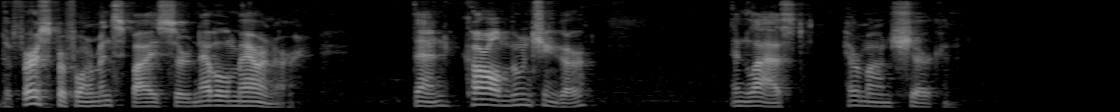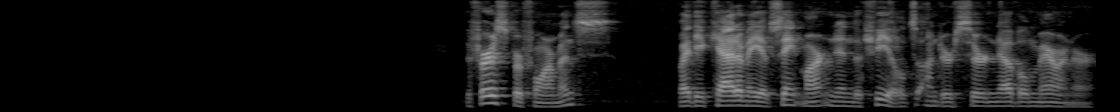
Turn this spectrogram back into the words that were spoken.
The first performance by Sir Neville Marriner, then Karl Munchinger, and last Hermann Scherchen. The first performance by the Academy of St. Martin in the Fields under Sir Neville Marriner.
